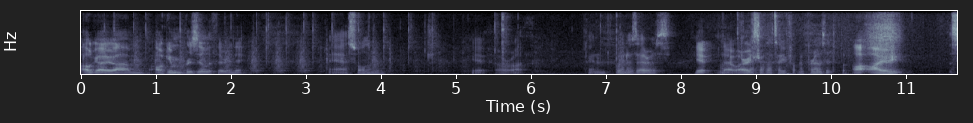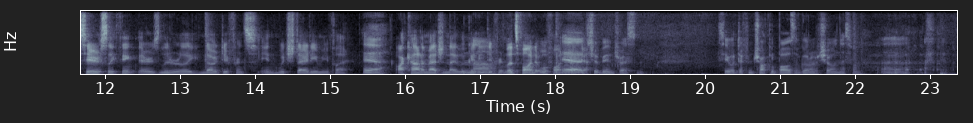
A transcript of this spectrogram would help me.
I'll go. Um, I'll give them Brazil if they're in there. yeah, I saw them Yeah. All right. playing in Buenos Aires. Yep. No I'm not worries. sure if that's how you fucking pronounce it. But I, I seriously think there is literally no difference in which stadium you play. yeah, I can't imagine they look No. any different. Let's find it. We'll find yeah, it Yeah. It should be interesting. See what different chocolate balls they've got on show in this one.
